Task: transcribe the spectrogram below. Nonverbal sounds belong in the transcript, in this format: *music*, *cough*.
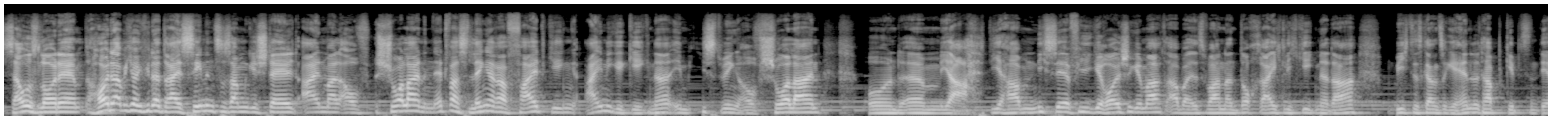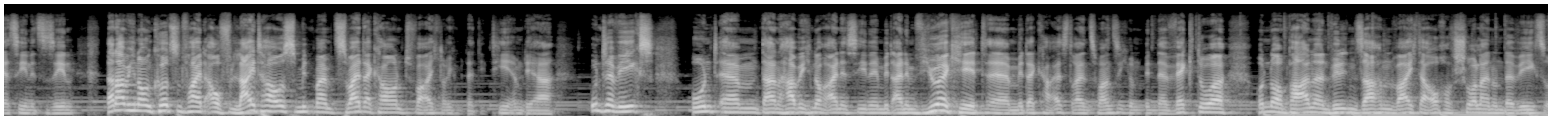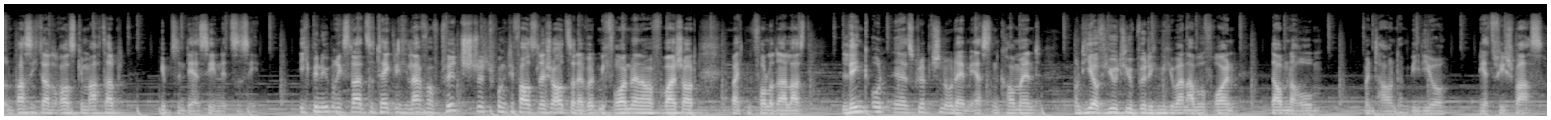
Servus Leute, heute habe ich euch wieder drei Szenen zusammengestellt. Einmal auf Shoreline, ein etwas längerer Fight gegen einige Gegner im East Wing auf Shoreline. Und ähm, ja, die haben nicht sehr viel Geräusche gemacht, aber es waren dann doch reichlich Gegner da. Und wie ich das Ganze gehandelt habe, gibt es in der Szene zu sehen. Dann habe ich noch einen kurzen Fight auf Lighthouse. Mit meinem zweiten Account war ich, glaube ich, mit der DTMDR unterwegs. Und ähm, dann habe ich noch eine Szene mit einem Viewer-Kit, äh, mit der KS23 und mit der Vector und noch ein paar anderen wilden Sachen. War ich da auch auf Shoreline unterwegs und was ich daraus gemacht habe, gibt es in der Szene zu sehen. Ich bin übrigens dazu täglich live auf Twitch, twitch.tv slash outsider. Würde mich freuen, wenn ihr mal vorbeischaut, vielleicht ein Follow da lasst. Link unten in der Description oder im ersten Comment. Und hier auf YouTube würde ich mich über ein Abo freuen. Daumen nach oben, Kommentar unter dem Video. Und jetzt viel Spaß.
